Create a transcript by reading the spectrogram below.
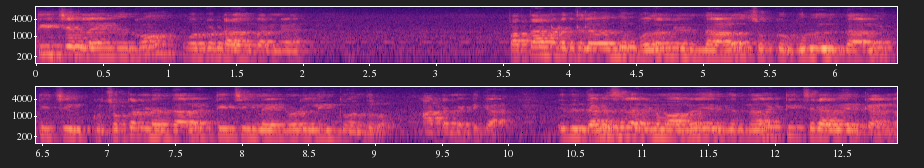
டீச்சர் லைனுக்கும் ஒர்க் அவுட் ஆகுது பாருங்கள் பத்தாம் இடத்துல வந்து புதன் இருந்தாலும் சுக்கு குரு இருந்தாலும் டீச்சிங் சுக்கரன் இருந்தாலும் டீச்சிங் லைனோட லிங்க் வந்துடும் ஆட்டோமேட்டிக்காக இது தனுசு லக்னமாகவே இருக்கிறதுனால டீச்சராகவே இருக்காங்க.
